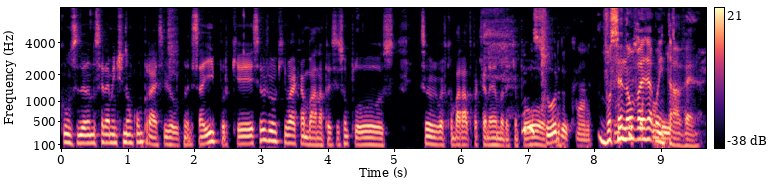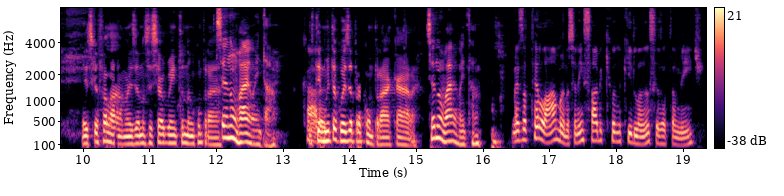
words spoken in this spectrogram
considerando seriamente não comprar esse jogo quando ele sair, porque esse é o jogo que vai acabar na PlayStation Plus. Esse é o jogo que vai ficar barato pra caramba daqui a É um pouco. absurdo, cara. Você Não não vai aguentar, velho. É isso que eu ia falar, mas eu não sei se eu aguento não comprar. Você não vai aguentar. Cara, tem muita coisa pra comprar, cara. Você não vai aguentar. mas até lá, mano, você nem sabe quando que lança exatamente.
